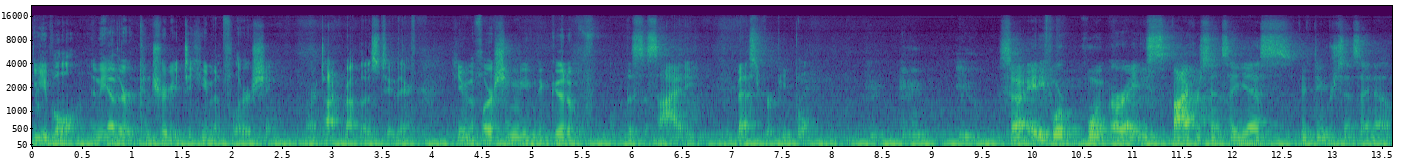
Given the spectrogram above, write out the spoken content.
evil, and the other contribute to human flourishing. We're going to talk about those two there. Human flourishing meaning the good of the society, the best for people. So 84 point or 85% say yes, 15% say no.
